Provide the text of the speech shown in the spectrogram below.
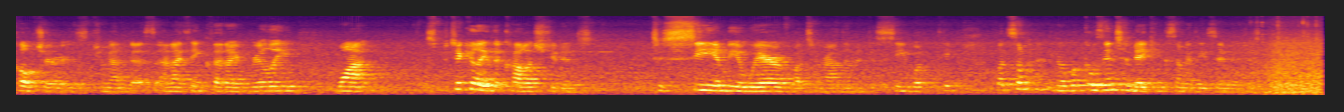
culture is tremendous, and I think that I really want, particularly the college students, to see and be aware of what's around them and to see what what some you know what goes into making some of these images.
